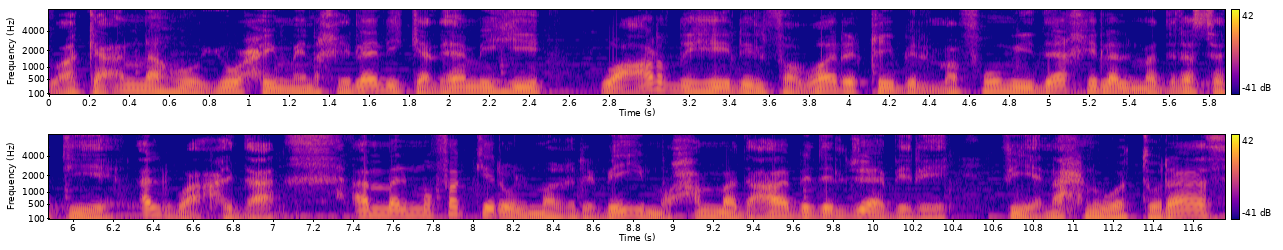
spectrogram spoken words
وكأنه يوحي من خلال كلامه وعرضه للفوارق بالمفهوم داخل المدرسة الواحدة. أما المفكر المغربي محمد عابد الجابري في نحن والتراث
